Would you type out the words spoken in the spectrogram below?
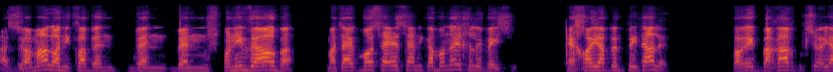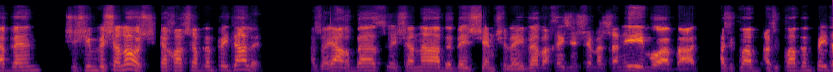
אז הוא אמר לו, אני כבר בן, בן, בן 84, מתי מוסא עשר אני גם מונויכל לבייסי. איך הוא היה בן פ"ד? הרי ברר כשהוא היה בן 63, איך הוא עכשיו בן פ"ד? אז הוא היה 14 שנה בבית שם של עבר, ואחרי זה שבע שנים הוא עבד, אז הוא כבר, אז הוא כבר בן פ"ד.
